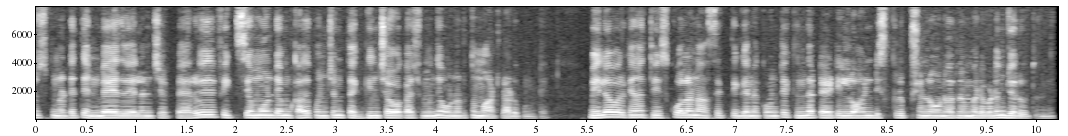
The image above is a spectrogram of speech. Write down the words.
చూసుకున్నట్టయితే ఎనభై ఐదు వేలు అని చెప్పారు. ఇది ఫిక్స్ అమౌంట్ ఏం కాదు. కొంచెం తగ్గించే అవకాశం ఉంది ఓనర్తో మాట్లాడుకుంటే. మీలో ఎవరికైనా తీసుకోవాలని ఆసక్తి కనుక ఉంటే కింద టైటిల్లో అండ్ డిస్క్రిప్షన్లో ఓనర్ నెంబర్ ఇవ్వడం జరుగుతుంది.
